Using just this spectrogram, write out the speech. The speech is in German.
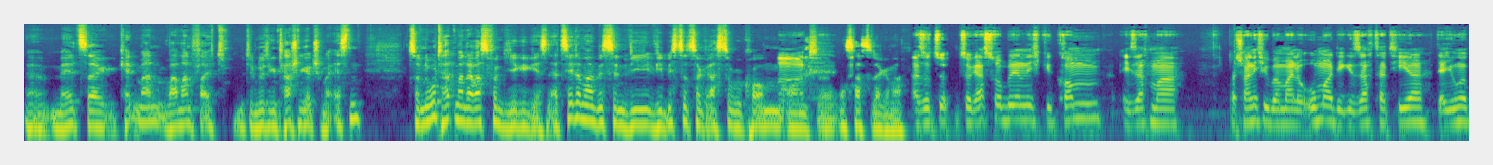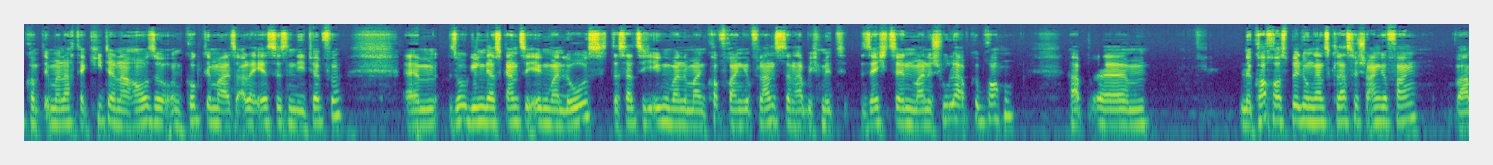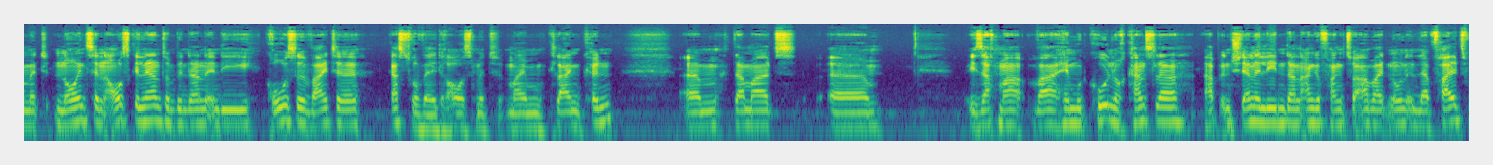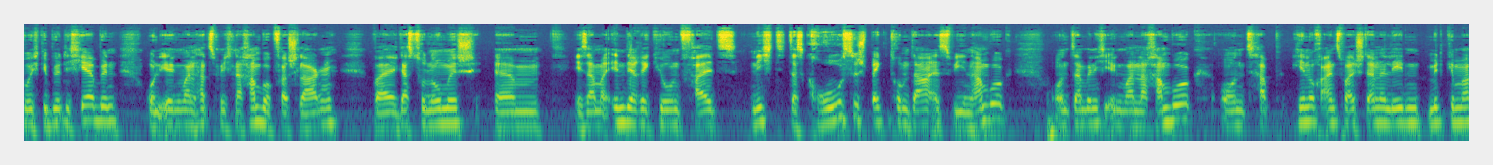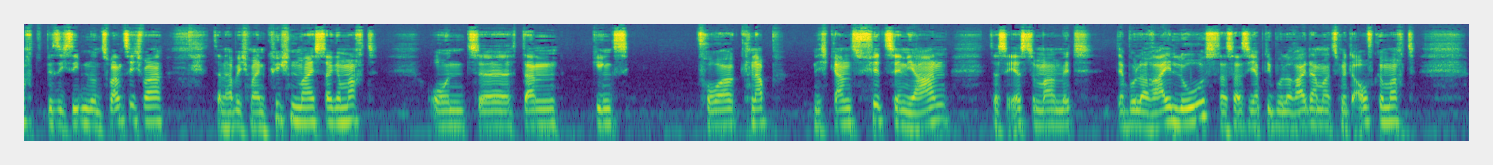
äh, Melzer kennt man. War man vielleicht mit dem nötigen Taschengeld schon mal essen? Zur Not hat man da was von dir gegessen. Erzähl doch mal ein bisschen, wie, wie bist du zur Gastro gekommen Ach, und äh, was hast du da gemacht? Also zu, zur Gastro bin ich gekommen, ich sag mal, wahrscheinlich über meine Oma, die gesagt hat, hier, der Junge kommt immer nach der Kita nach Hause und guckt immer als allererstes in die Töpfe. Ähm, so ging das Ganze irgendwann los. Das hat sich irgendwann in meinen Kopf reingepflanzt. Dann habe ich mit 16 meine Schule abgebrochen, habe ähm, eine Kochausbildung ganz klassisch angefangen, war mit 19 ausgelernt und bin dann in die große, weite Gastrowelt raus mit meinem kleinen Können. Ähm, damals, äh, ich sag mal, war Helmut Kohl noch Kanzler, habe in Sterneläden dann angefangen zu arbeiten und in der Pfalz, wo ich gebürtig her bin. Und irgendwann hat es mich nach Hamburg verschlagen, weil gastronomisch, ähm, ich sag mal, in der Region Pfalz nicht das große Spektrum da ist wie in Hamburg. Und dann bin ich irgendwann nach Hamburg und habe hier noch ein, zwei Sterneläden mitgemacht, bis ich 27 war. Dann habe ich meinen Küchenmeister gemacht und äh, dann ging es vor knapp nicht ganz 14 Jahren das erste Mal mit der Bullerei los. Das heißt, ich habe die Bullerei damals mit aufgemacht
